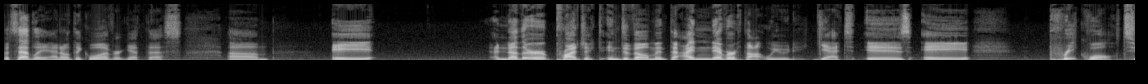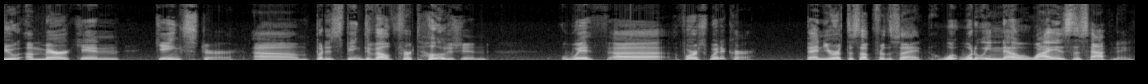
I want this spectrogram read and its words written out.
but sadly, I don't think we'll ever get this. Um, a another project in development that I never thought we would get is a prequel to American Gangster, um, but it's being developed for television with uh, Forest Whitaker. Ben, you wrote this up for the site. What, what do we know? Why is this happening?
